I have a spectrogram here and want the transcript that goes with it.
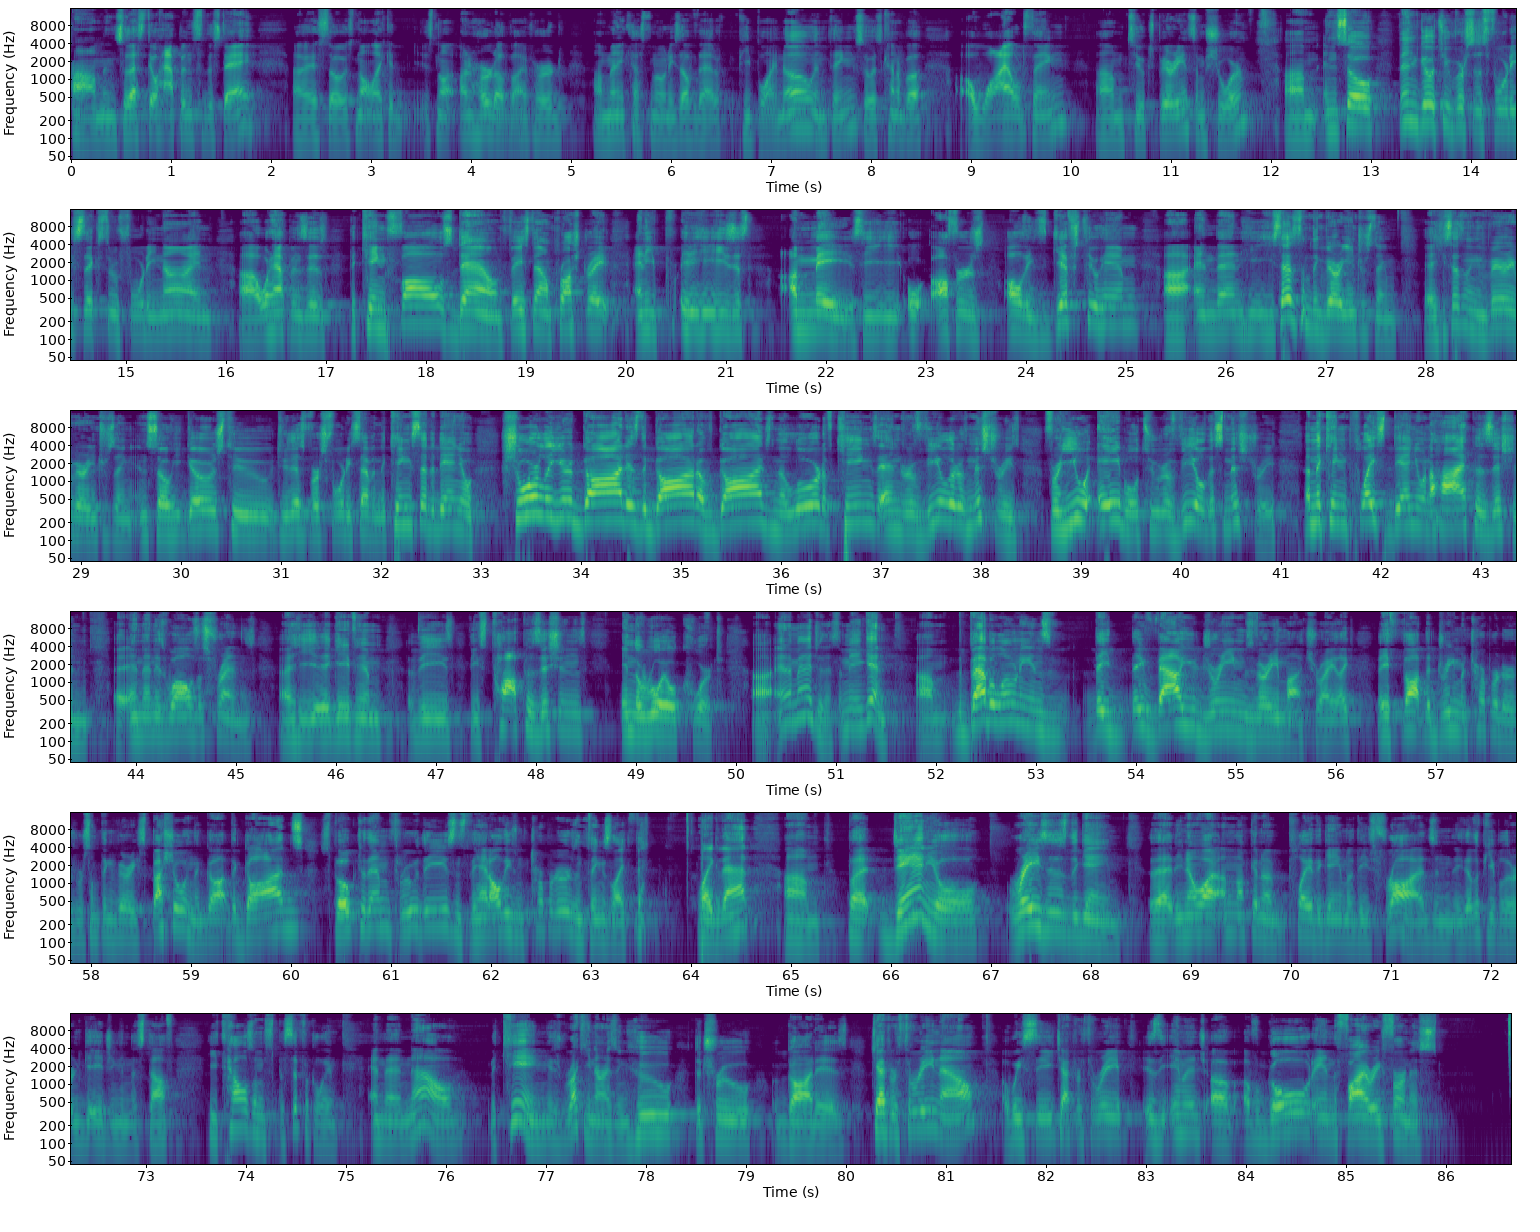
Um, and so that still happens to this day. Uh, so it's not like it, it's not unheard of. I've heard uh, many testimonies of that of people I know and things. So it's kind of a, a wild thing um, to experience, I'm sure. Um, and so then go to verses 46 through 49. Uh, what happens is the king falls down, face down, prostrate, and he, he's just amazed. He offers all these gifts to him. Uh, and then he, he says something very interesting. Uh, he says something very, very interesting. And so he goes to, to this, verse 47. The king said to Daniel, Surely your God is the God of gods and the Lord of kings and revealer of mysteries, for you are able to reveal this mystery. Then the king placed Daniel in a high position, uh, and then as well as his friends. Uh, he, they gave him these, these top positions in the royal court. Uh, and imagine this. I mean, again, um, the Babylonians, they, they valued dreams very much, right? Like, they thought the dream interpreters were something very special, and the, god, the gods spoke to them through these, and so they had all these interpreters and things like that. Like that. Um, but Daniel raises the game that, you know what, I'm not going to play the game of these frauds and the other people that are engaging in this stuff. He tells them specifically, and then now the king is recognizing who the true God is. Chapter 3 now, we see chapter 3 is the image of, of gold and the fiery furnace.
